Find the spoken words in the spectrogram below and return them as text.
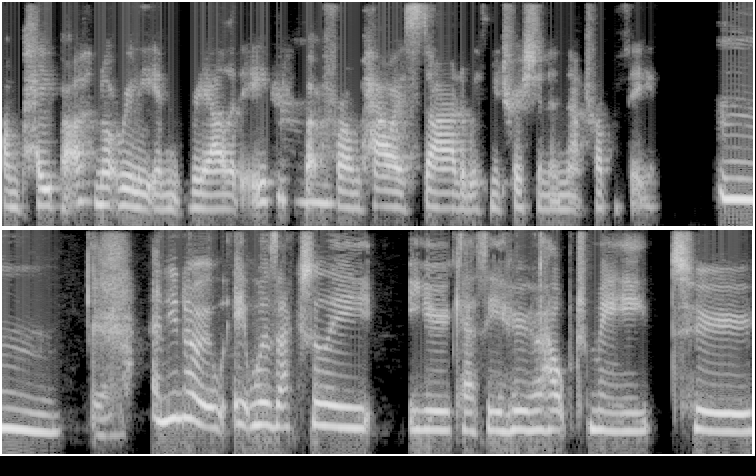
on paper not really in reality mm-hmm. but from how i started with nutrition and naturopathy mm. yeah. and you know it was actually you, Cassie, who helped me to.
